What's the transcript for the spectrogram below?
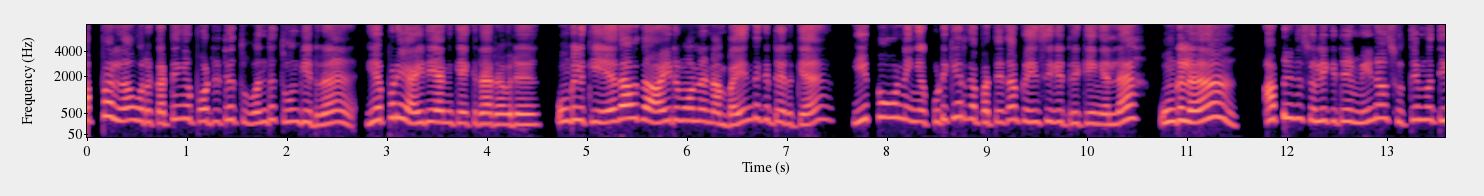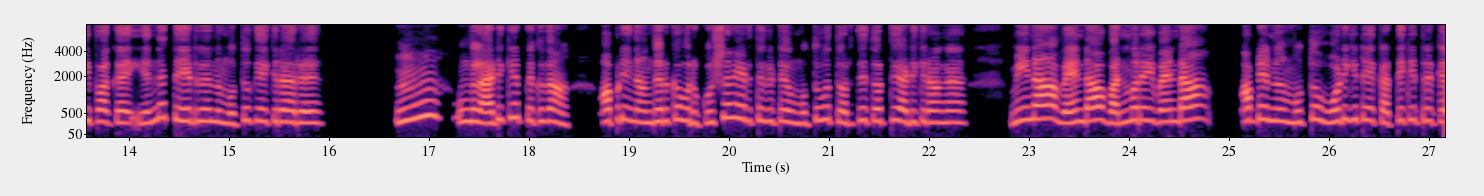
அப்பெல்லாம் ஒரு கட்டிங்க போட்டுட்டு வந்து தூங்கிடுறேன். எப்படி ஐடியான்னு கேக்குறாரு அவரு? உங்களுக்கு ஏதாவது ஆயிடுமோன்னு நான் பயந்துகிட்டு இருக்கேன். இப்பவும் நீங்க குடிக்கிறத பத்தி தான் பேசிக்கிட்டு இருக்கீங்கல்ல? உங்களை அப்படின்னு சொல்லிக்கிட்டே மீனா சுத்தி முத்தி பார்க்க என்ன தேடுறேன்னு முத்து கேக்குறாரு. ம் உங்களை அடிக்கிறதுக்கு தான். அப்படின்னு அங்க இருக்க ஒரு குஷன் எடுத்துக்கிட்டு முத்துவை துரத்தி துரத்தி அடிக்கிறாங்க. மீனா வேண்டாம் வன்முறை வேண்டாம் அப்படின்னு முத்து ஓடிக்கிட்டே கத்திக்கிட்டு இருக்க.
